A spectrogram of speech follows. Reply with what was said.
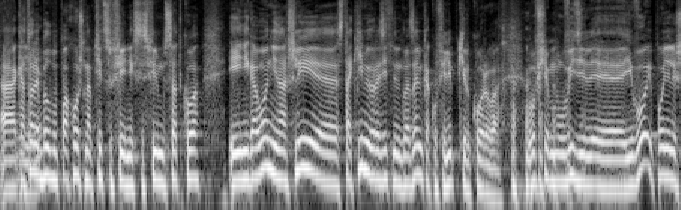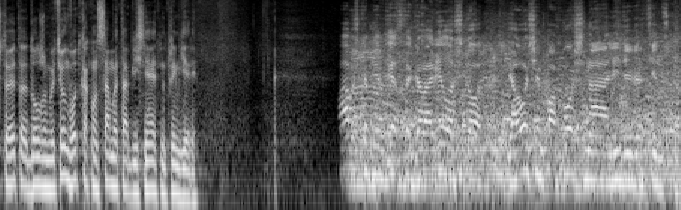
э, который И? был бы похож на птицу Феникс из фильма «Садко». И никого не нашли э, с такими выразительными глазами, как у Филиппа Киркорова. В общем, увидели его и поняли, что это должен быть он. Вот как он сам это объясняет на премьере. Бабушка мне в детстве говорила, что я очень похож на Лидию Вертинскую.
